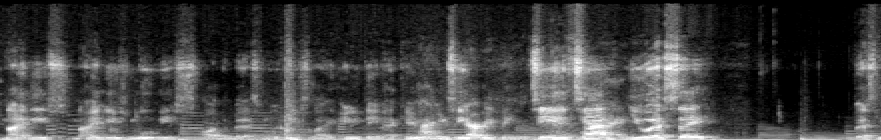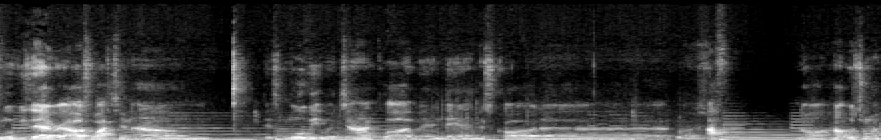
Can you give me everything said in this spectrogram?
90s 90s movies are the best movies. Like anything that came from 90s T- everything. TNT Right. USA, best movies ever. I was watching um this movie with Jean-Claude Van Damme. It's called uh, I, no, huh, which one?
